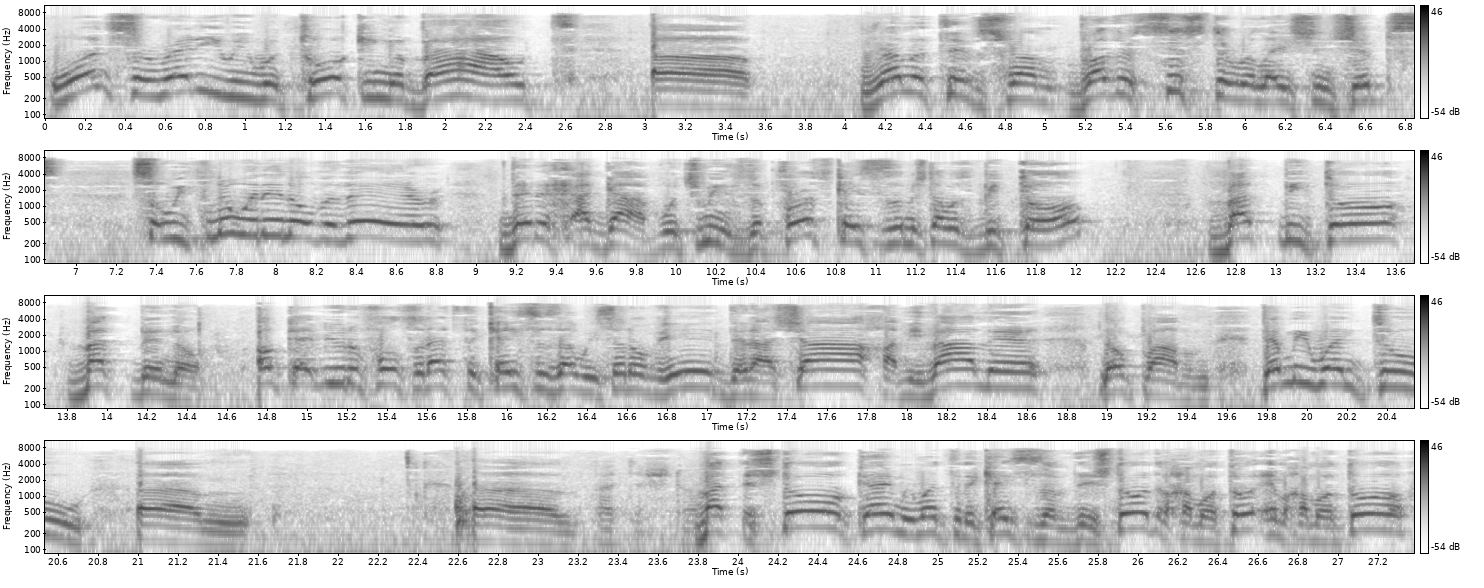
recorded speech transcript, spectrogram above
once already we were talking about uh, relatives from brother-sister relationships So we threw it in over there, derech agav, which means the first case of the Mishnah was bito, bat bito, bat beno. Okay, beautiful. So that's the cases that we said over here. Derasha, Havivale, no problem. Then we went to um, uh, Bat Ishto, okay, we went to the cases of the Ishto, the Chamoto, Em Chamoto,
